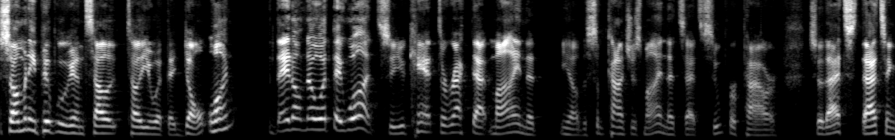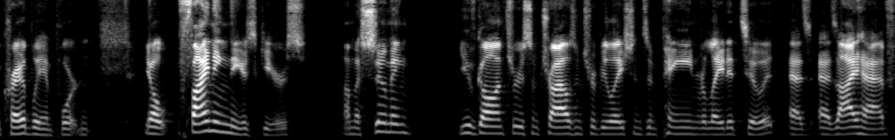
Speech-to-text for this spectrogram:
so many people can tell tell you what they don't want but they don't know what they want. So you can't direct that mind that you know the subconscious mind that's that superpower. So that's that's incredibly important. You know finding these gears i'm assuming you've gone through some trials and tribulations and pain related to it as as i have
